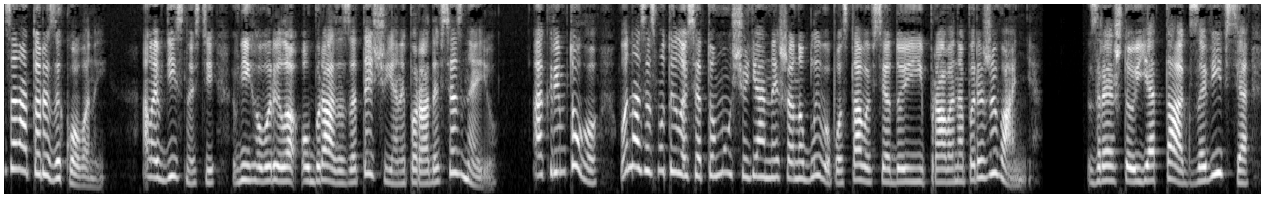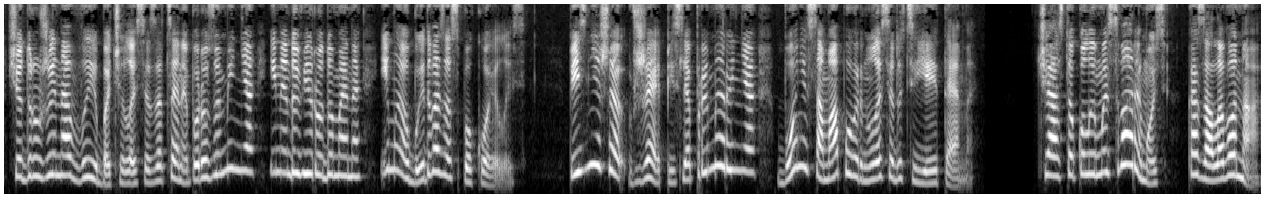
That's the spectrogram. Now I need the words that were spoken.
занадто ризикований, але в дійсності в ній говорила образа за те, що я не порадився з нею. А крім того, вона засмутилася тому, що я нешанобливо поставився до її права на переживання. Зрештою, я так завівся, що дружина вибачилася за це непорозуміння і недовіру до мене, і ми обидва заспокоїлись. Пізніше, вже після примирення, Боні сама повернулася до цієї теми. Часто, коли ми сваримось, казала вона,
